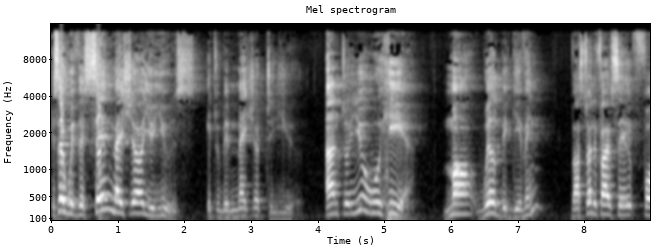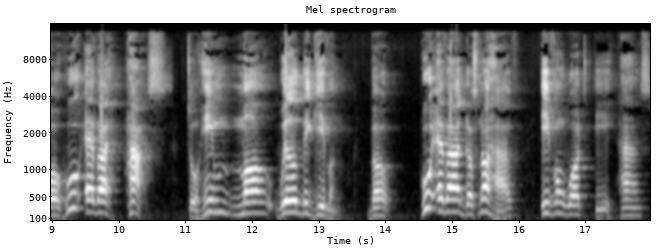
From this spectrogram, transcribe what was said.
He said, With the same measure you use, it will be measured to you. And to you who hear, more will be given. Verse 25 says, For whoever has, to him more will be given. But whoever does not have, even what he has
